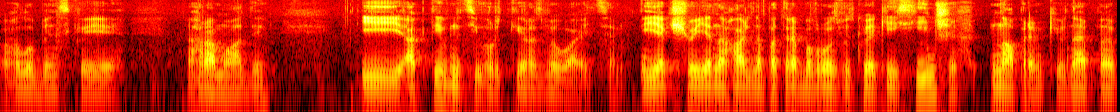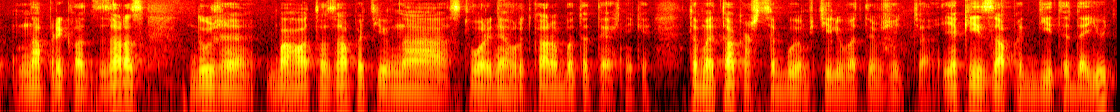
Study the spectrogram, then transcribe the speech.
Голубинської громади. І активно ці гуртки розвиваються. І якщо є нагальна потреба в розвитку якихось інших напрямків, наприклад, зараз дуже багато запитів на створення гуртка робототехніки, то ми також це будемо втілювати в життя. Який запит діти дають,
